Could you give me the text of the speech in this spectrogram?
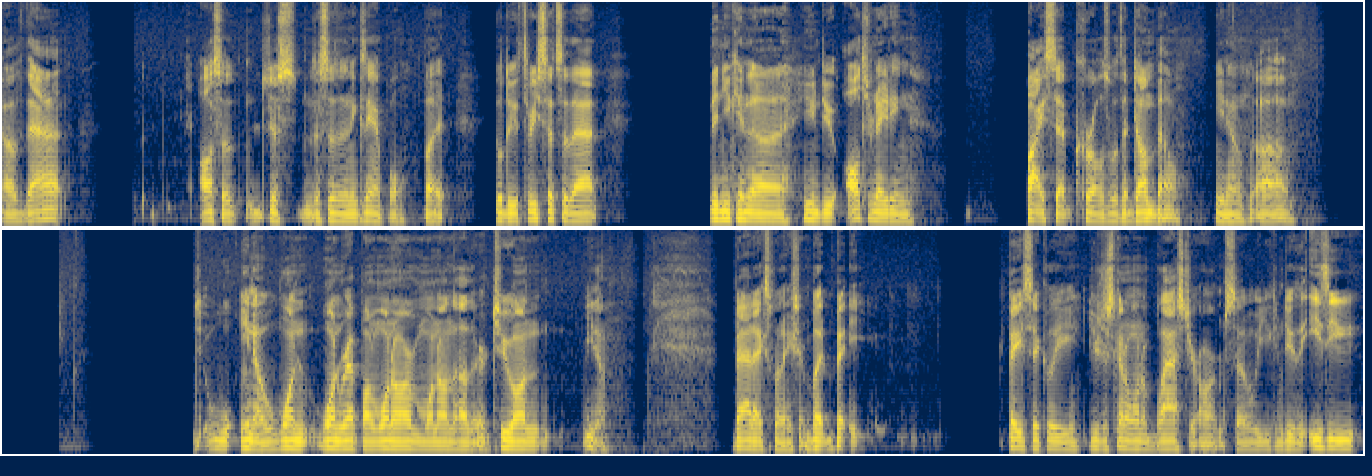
of that. Also, just this is an example, but you'll do three sets of that. then you can uh, you can do alternating bicep curls with a dumbbell. You know, uh, you know one one rep on one arm, one on the other, two on you know. Bad explanation, but, but basically you're just going to want to blast your arms. So you can do the easy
